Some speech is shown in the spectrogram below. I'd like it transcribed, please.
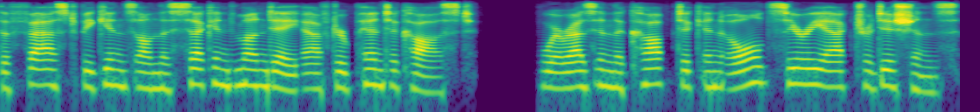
the fast begins on the second Monday after Pentecost, whereas in the Coptic and Old Syriac traditions,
